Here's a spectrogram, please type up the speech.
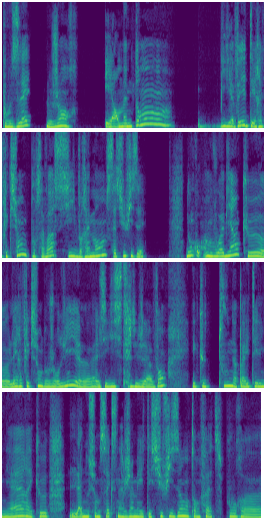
posait le genre. Et en même temps, il y avait des réflexions pour savoir si vraiment ça suffisait. Donc on voit bien que euh, les réflexions d'aujourd'hui, euh, elles existaient déjà avant et que tout n'a pas été linéaire et que la notion de sexe n'a jamais été suffisante en fait pour euh,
